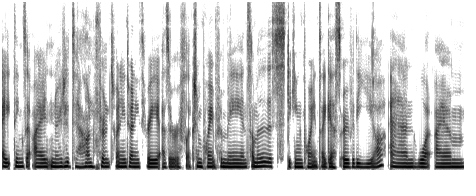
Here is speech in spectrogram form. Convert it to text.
eight things that I noted down from 2023 as a reflection point for me, and some of the sticking points, I guess, over the year, and what I am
